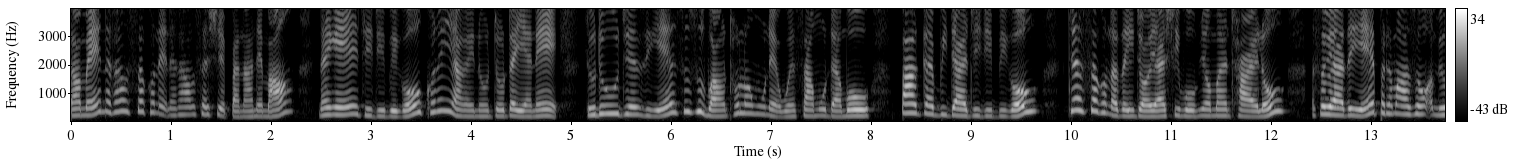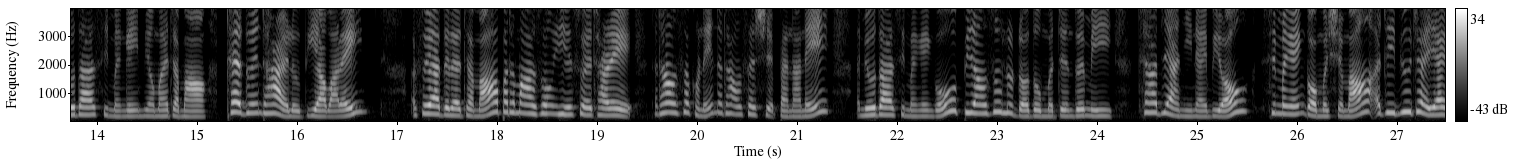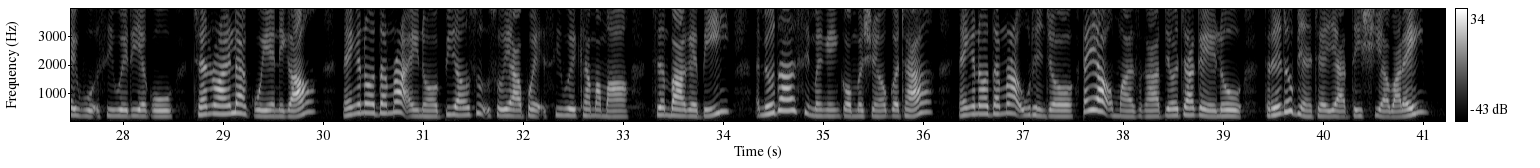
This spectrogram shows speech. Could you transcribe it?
လာမယ့်2019-2018ဘဏ္ဍာနှစ်မှာနိုင်ငံရဲ့ GDP ကို9ရာခိုင်နှုန်းတိုးတက်ရန်နဲ့လူထုချင်းစီရဲ့စုစုပေါင်းထုတ်လုပ်မှုနဲ့ဝန်ဆောင်မှုတန်ဖိုးပါကပီတာ GDP ကိုကျပ်18သိန်းကျော်ရရှိဖို့မျှော်မှန်းထားရလို့အစိုးရသည့်ရဲ့ပထမဆုံးအမျိုးသားစီမံကိန်းမျှော်မှန်းချက်မှာထည့်သွင်းထားရလို့သိရပါတယ်။ အစိုးရတလက်ထက်မှာပထမဆုံးရေးဆွဲထားတဲ့2019-2018ဘဏ္ဍာနဲ့အမျိုးသားစီမံကိန်းကိုပြည်ထောင်စုလွှတ်တော်သို့မတင်သွင်းမီချပြညီနိုင်ပြီးတော့စီမံကိန်းကော်မရှင်မှအတည်ပြုချက်ရယူဖို့အစည်းအဝေးတရက်ကိုဇန်နဝါရီလ9ရက်နေ့ကနိုင်ငံတော်သမ္မတအိမ်တော်ပြည်ထောင်စုအစိုးရအဖွဲ့အစည်းအဝေးခန်းမမှာကျင်းပခဲ့ပြီးအမျိုးသားစီမံကိန်းကော်မရှင်ဥက္ကဋ္ဌနိုင်ငံတော်သမ္မတဦးထင်ကျော်တက်ရောက်အမှာစကားပြောကြားခဲ့လို့သတင်းထုတ်ပြန်ချက်ရသိရှိရပါတယ်။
